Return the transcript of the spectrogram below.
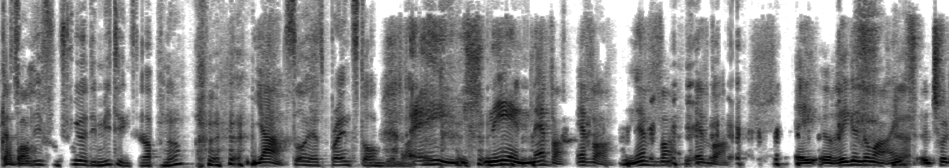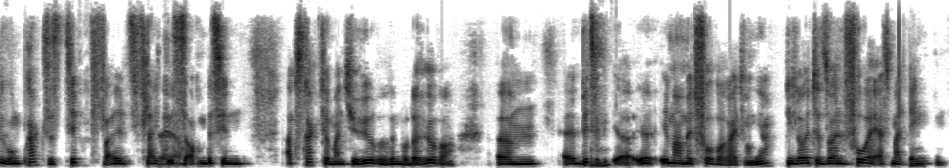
da so braucht liefen früher die Meetings ab, ne? Ja. so, jetzt brainstormen wir mal. Ey, ich, nee, never, ever, never, ever. Ey, äh, Regel Nummer eins, ja. Entschuldigung, Praxistipp, weil vielleicht ja, ist es auch ein bisschen abstrakt für manche Hörerinnen oder Hörer. Ähm, äh, bitte mhm. äh, immer mit Vorbereitung, ja? Die Leute sollen vorher erstmal denken.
